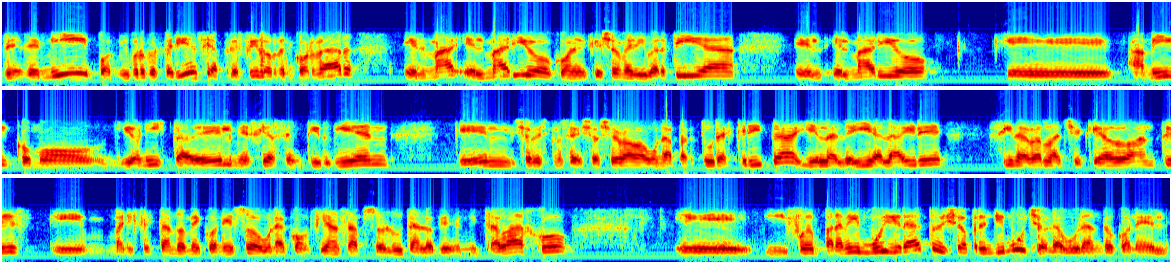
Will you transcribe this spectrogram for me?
desde mí, por mi propia experiencia, prefiero recordar el, el Mario con el que yo me divertía, el, el Mario que a mí como guionista de él me hacía sentir bien, que él, yo no sé, yo llevaba una apertura escrita y él la leía al aire sin haberla chequeado antes, eh, manifestándome con eso una confianza absoluta en lo que es mi trabajo, eh, y fue para mí muy grato y yo aprendí mucho laburando con él.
